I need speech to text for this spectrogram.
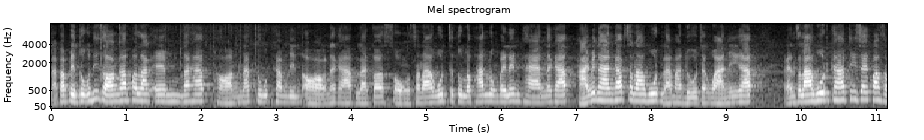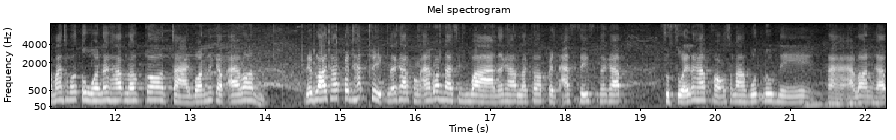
แล้วก็เป็นตัวคนที่ 2 ครับ พลังเอ็มนะครับ ถอนนัทวุฒิคำดินออกนะครับ แล้วก็ส่งสราวุธจตุรพัฒน์ลงไปเล่นแทนนะครับ หายไปนานครับสราวุธแล้วมาดูจังหวะนี้ครับ เป็นสราวุธครับที่ใช้ความสามารถเฉพาะตัวนะครับ แล้วก็จ่ายบอลให้กับแอรอน เรียบร้อยครับ เป็นแฮตทริกนะครับของแอรอนดาซินวานะครับ แล้วก็เป็นแอสซิสต์นะครับ สุดสวยนะครับของสลาวุธลูกนี้อ่าแอรอนครับ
